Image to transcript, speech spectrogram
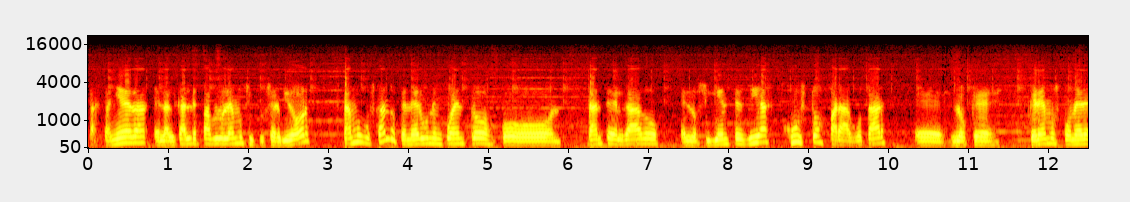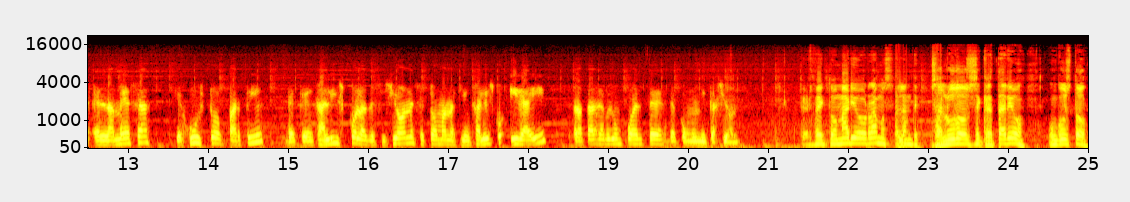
Castañeda, el alcalde Pablo Lemos y tu servidor, estamos buscando tener un encuentro con Dante Delgado en los siguientes días, justo para agotar eh, lo que queremos poner en la mesa, que justo partir de que en Jalisco las decisiones se toman aquí en Jalisco y de ahí tratar de abrir un puente de comunicación. Perfecto, Mario Ramos, adelante. Saludos, secretario, un gusto.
